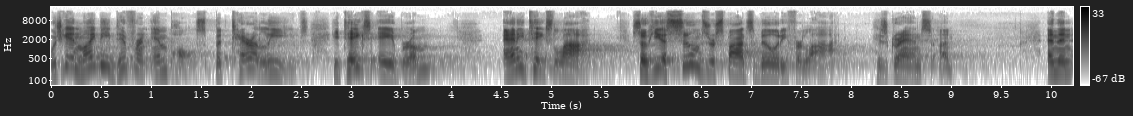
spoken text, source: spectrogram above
which again might be different impulse, but Terah leaves. He takes Abram and he takes Lot. So he assumes responsibility for Lot, his grandson. And then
